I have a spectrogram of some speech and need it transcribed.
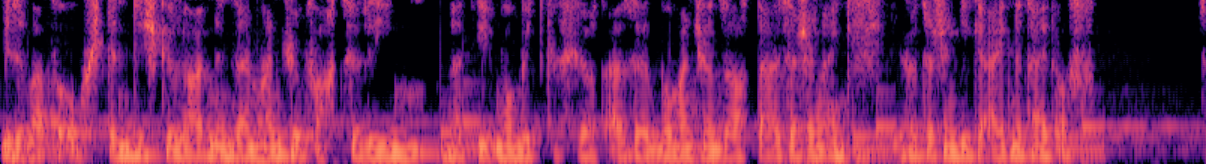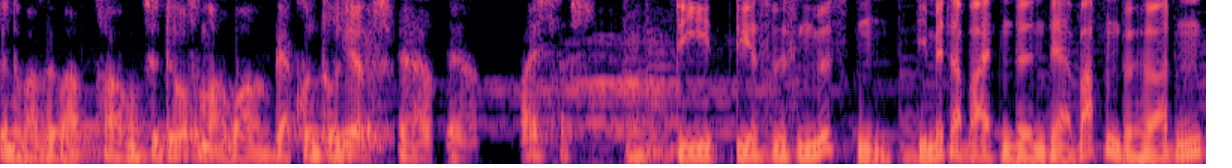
diese Waffe auch ständig geladen in seinem Handschuhfach zu liegen und hat die immer mitgeführt. Also wo man schon sagt, da ist ja schon eigentlich, hört ja schon die Geeignetheit auf so eine Waffe überhaupt tragen zu dürfen. Aber wer kontrolliert Wer, wer weiß das? Die, die es wissen müssten, die Mitarbeitenden der Waffenbehörden,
